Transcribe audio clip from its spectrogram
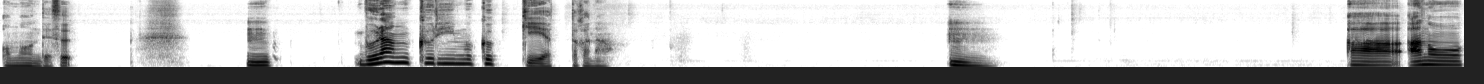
思うんです。うん、ブランクリームクッキーやったかな。うん。ああ、あの、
